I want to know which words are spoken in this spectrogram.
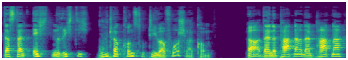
dass dann echt ein richtig guter, konstruktiver Vorschlag kommt. Ja, deine Partnerin, dein Partner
